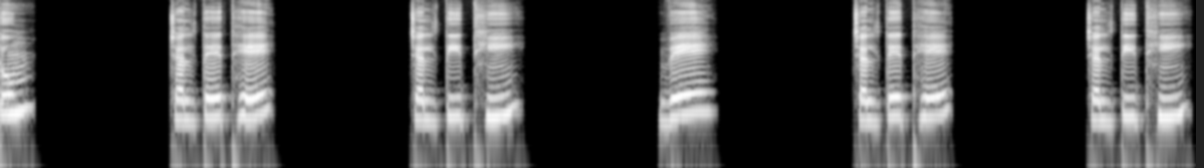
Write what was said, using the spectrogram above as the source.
तुम चलते थे, चलती थी, वे चलते थे, चलती थी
